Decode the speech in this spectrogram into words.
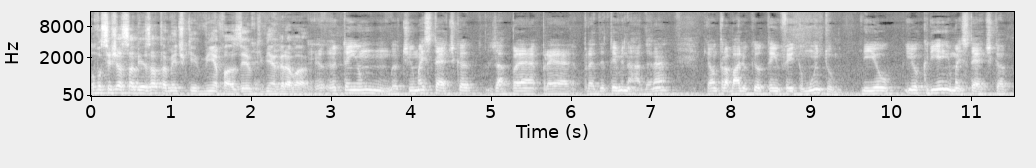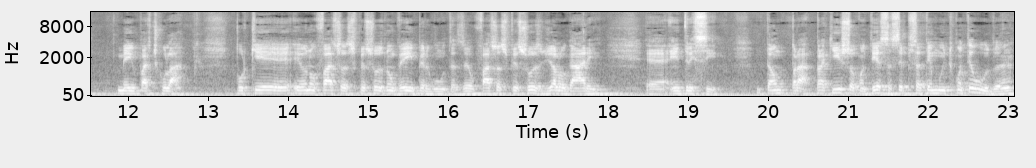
Ou você já sabia exatamente o que vinha fazer, o que vinha gravar? Eu, eu tenho um, eu tinha uma estética já pré, pré, pré-determinada, né? Que é um trabalho que eu tenho feito muito e eu, eu criei uma estética meio particular. Porque eu não faço, as pessoas não veem perguntas, eu faço as pessoas dialogarem é, entre si. Então, para que isso aconteça, você precisa ter muito conteúdo, né?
